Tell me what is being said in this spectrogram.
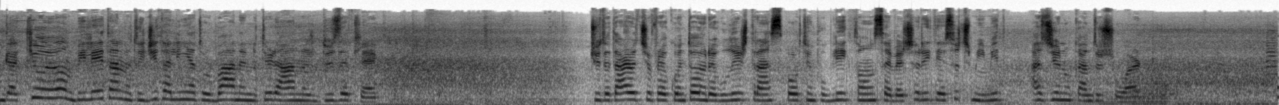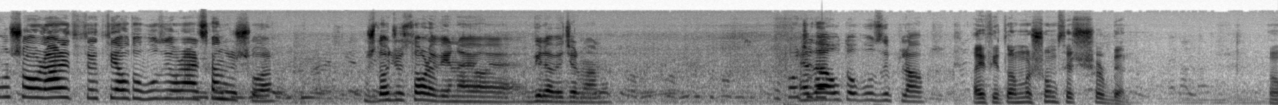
Nga kjo e hënë bileta në të gjitha linjat urbane në Tiranë është dyzet lekë. Qytetarët që frekuentojnë rregullisht transportin publik thonë se veç rritjes së çmimit, asgjë nuk ka ndryshuar. Unë shoh oraret, se këtij autobuzi oraret s'kanë ndryshuar. Çdo gjysore vjen ajo e vilave gjermane. Edhe autobuzi plot. Ai fiton më shumë se ç'shërben.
